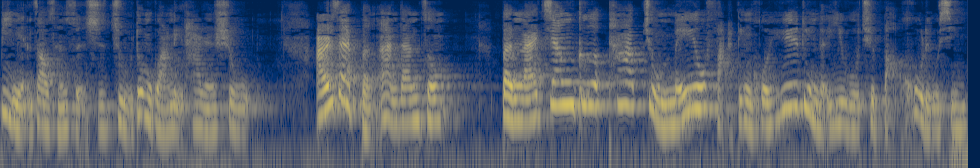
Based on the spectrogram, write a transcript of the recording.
避免造成损失，主动管理他人事务。而在本案当中，本来江哥他就没有法定或约定的义务去保护刘星，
